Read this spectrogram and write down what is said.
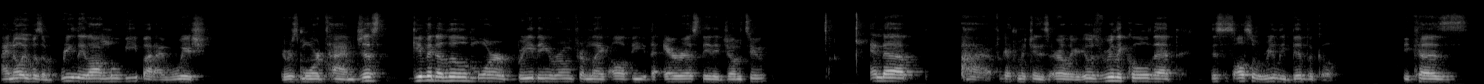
I know it was a really long movie, but I wish there was more time. Just give it a little more breathing room from like all the the eras they, they jump to. And uh, I forgot to mention this earlier. It was really cool that this is also really biblical because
